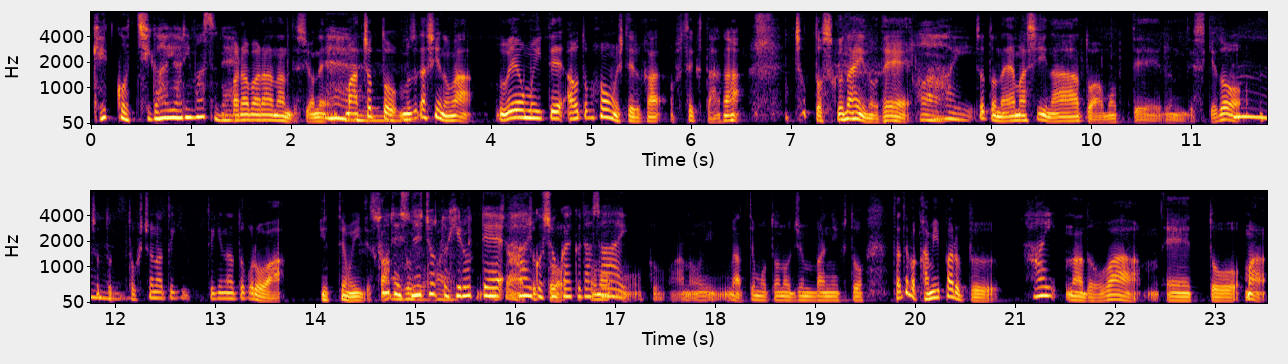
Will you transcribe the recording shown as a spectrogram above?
結構違いありますね。バラバラなんですよね。まあちょっと難しいのが、上を向いてアウトパフォームしてるかセクターがちょっと少ないので、はい、ちょっと悩ましいなとは思ってるんですけど、ちょっと特徴的的なところは言ってもいいですか？そうですね。ちょっと拾って、はい、ご紹介ください。あの、今手元の順番に行くと、例えば紙パルプなどは、はい、えっと、まあ、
